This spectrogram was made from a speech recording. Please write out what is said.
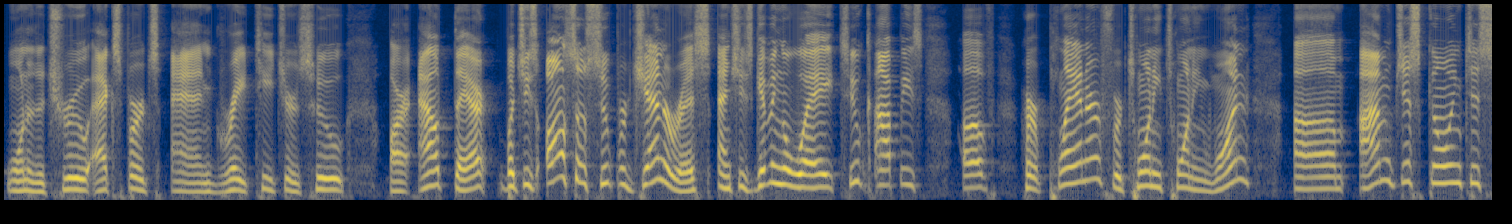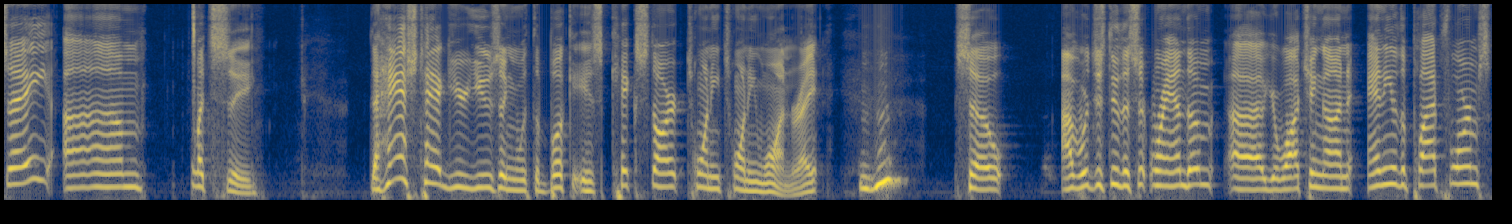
one of the true experts and great teachers who are out there, but she's also super generous and she's giving away two copies of her planner for 2021. Um, I'm just going to say, um, let's see. The hashtag you're using with the book is Kickstart 2021, right? Mm-hmm. So I will just do this at random. Uh, you're watching on any of the platforms.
